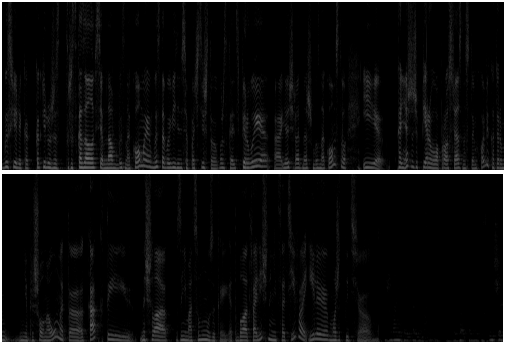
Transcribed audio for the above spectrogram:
Вы с Юлей, как, как Юля уже рассказала всем нам, вы знакомы, мы с тобой видимся почти что, можно сказать, впервые. А, Я очень рада нашему знакомству. И, конечно же, первый вопрос, связанный с твоим хобби, который мне пришел на ум, это как ты начала заниматься музыкой? Это была твоя личная инициатива или, может быть, а, желание твоих родителей, как бывает во многих случаях?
